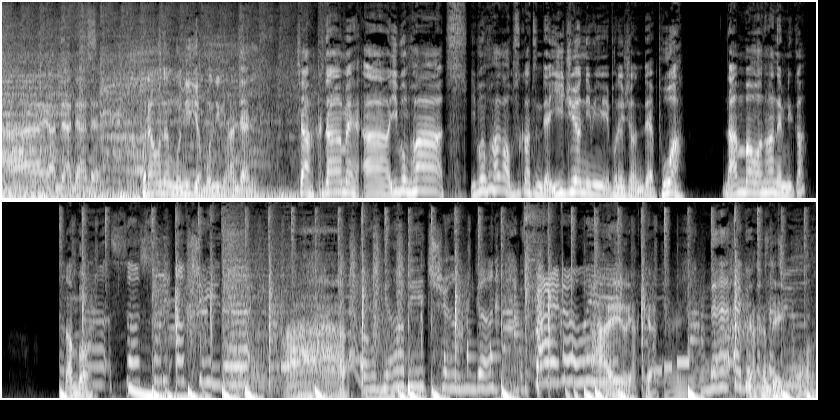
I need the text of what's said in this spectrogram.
아이, 안 돼, 안 돼, 안 돼. 브라운은 못 이겨, 못 이겨. 안 돼, 안 돼. 자, 그 다음에, 아, 이분 화, 이분 화가 없을 것 같은데, 이주연 님이 보내주셨는데, 보아. 넘버원 화 냅니까? 넘버. 소리 없이다 아, 아유, 약해, 약해. 약한데, 이거.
